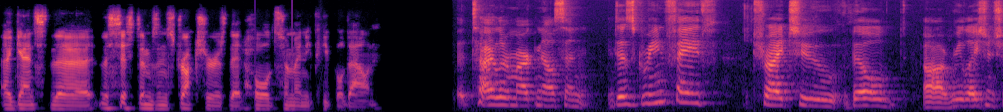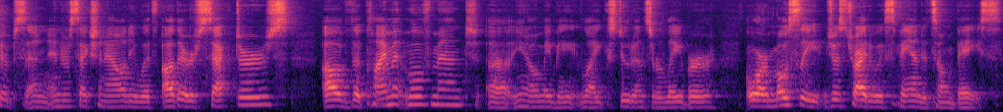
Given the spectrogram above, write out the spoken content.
against the the systems and structures that hold so many people down. Tyler Mark Nelson, does Green Faith try to build uh, relationships and intersectionality with other sectors of the climate movement? Uh, you know, maybe like students or labor, or mostly just try to expand its own base.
